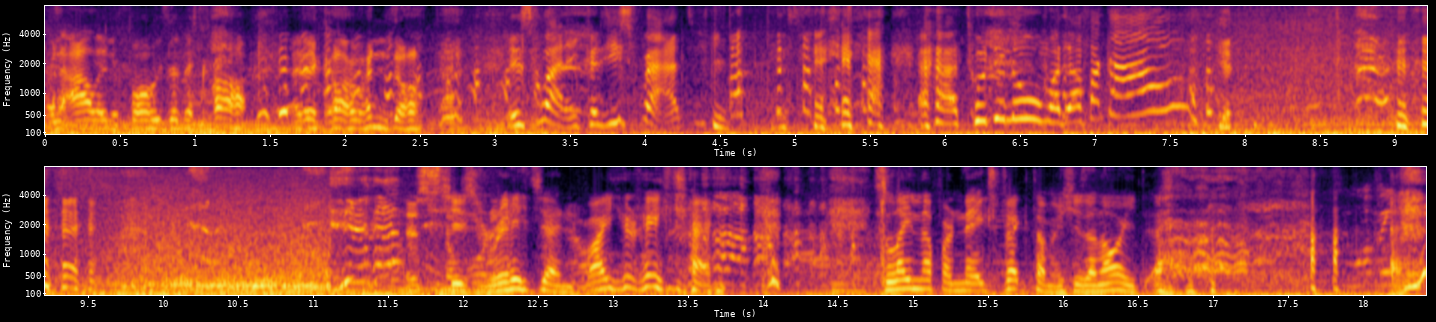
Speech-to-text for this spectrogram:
And Alan falls in the car, in the car window. It's funny because he's fat. Toodaloo, motherfucker! She's raging. Why are you raging? she's lining up her next victim and she's annoyed. What made you,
